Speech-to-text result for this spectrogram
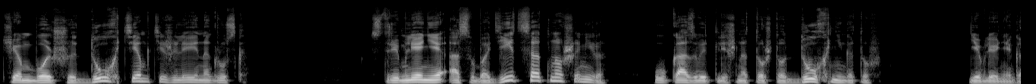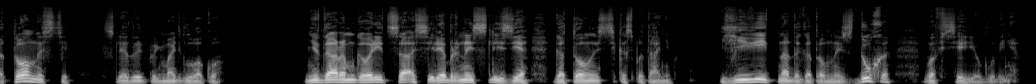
Чем больше дух, тем тяжелее нагрузка. Стремление освободиться от ноши мира указывает лишь на то, что дух не готов. Явление готовности следует понимать глубоко. Недаром говорится о серебряной слезе готовности к испытаниям. Явить надо готовность духа во всей ее глубине.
